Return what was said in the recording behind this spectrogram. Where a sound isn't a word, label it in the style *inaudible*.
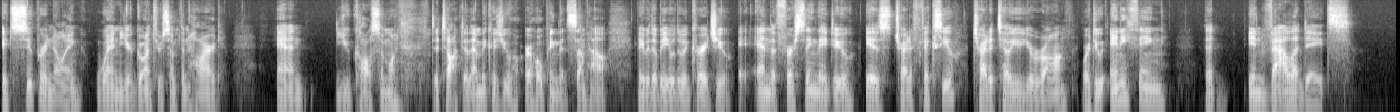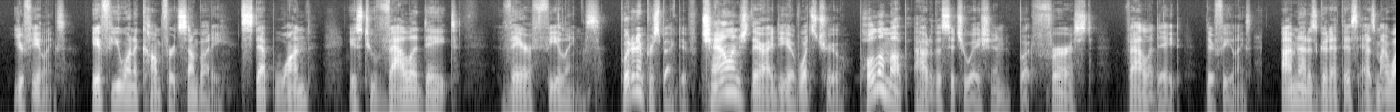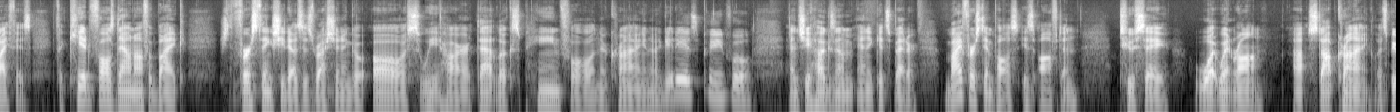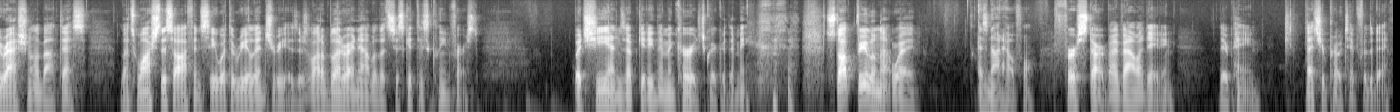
It's super annoying when you're going through something hard and you call someone *laughs* to talk to them because you are hoping that somehow maybe they'll be able to encourage you. And the first thing they do is try to fix you, try to tell you you're wrong, or do anything that invalidates your feelings. If you want to comfort somebody, step one is to validate their feelings. Put it in perspective. Challenge their idea of what's true. Pull them up out of the situation, but first validate their feelings. I'm not as good at this as my wife is. If a kid falls down off a bike, the first thing she does is rush in and go, Oh, sweetheart, that looks painful. And they're crying, and I'm like, It is painful. And she hugs them, and it gets better. My first impulse is often to say, What went wrong? Uh, stop crying. Let's be rational about this. Let's wash this off and see what the real injury is. There's a lot of blood right now, but let's just get this clean first but she ends up getting them encouraged quicker than me. *laughs* Stop feeling that way is not helpful. First, start by validating their pain. That's your pro tip for the day.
